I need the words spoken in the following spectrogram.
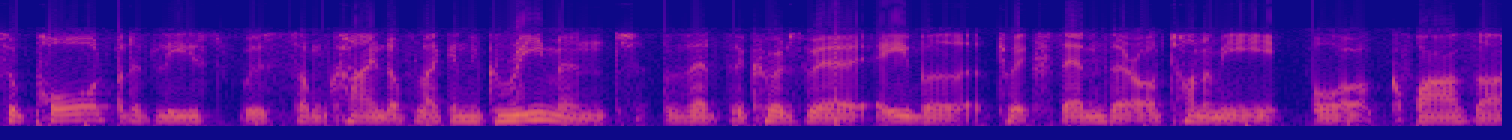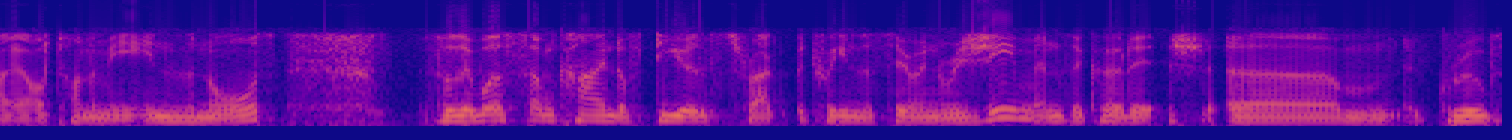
support, but at least with some kind of like an agreement that the Kurds were able to extend their autonomy or quasi autonomy in the north. So there was some kind of deal struck between the Syrian regime and the Kurdish um, groups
